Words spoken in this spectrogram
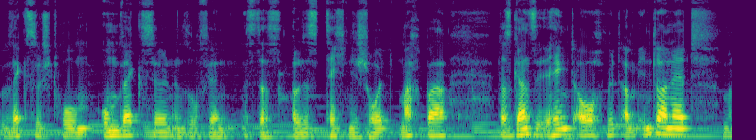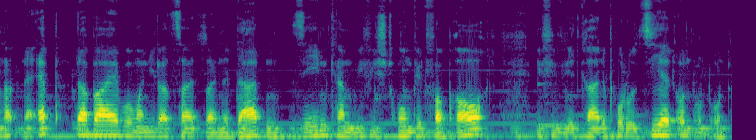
Wechselstrom umwechseln. Insofern ist das alles technisch heute machbar. Das Ganze hängt auch mit am Internet. Man hat eine App dabei, wo man jederzeit seine Daten sehen kann, wie viel Strom wird verbraucht, wie viel wird gerade produziert und, und, und.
